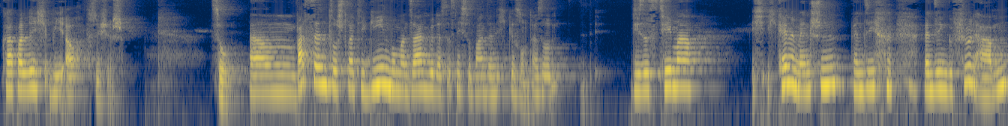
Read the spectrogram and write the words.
Körperlich wie auch psychisch. So, ähm, was sind so Strategien, wo man sagen würde, das ist nicht so wahnsinnig gesund? Also dieses Thema, ich, ich kenne Menschen, wenn sie, wenn sie ein Gefühl haben,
